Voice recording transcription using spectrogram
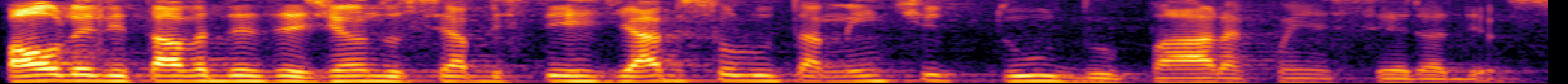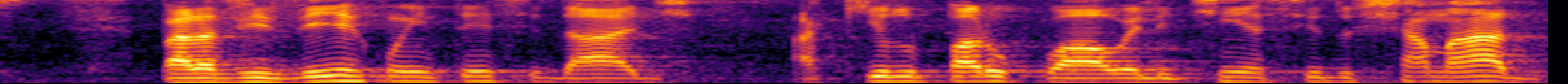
Paulo ele estava desejando se abster de absolutamente tudo para conhecer a Deus, para viver com intensidade aquilo para o qual ele tinha sido chamado.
